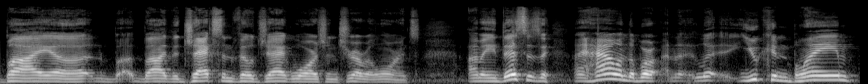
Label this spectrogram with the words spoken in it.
by uh, by the Jacksonville Jaguars and Trevor Lawrence. I mean, this is a, how in the world you can blame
